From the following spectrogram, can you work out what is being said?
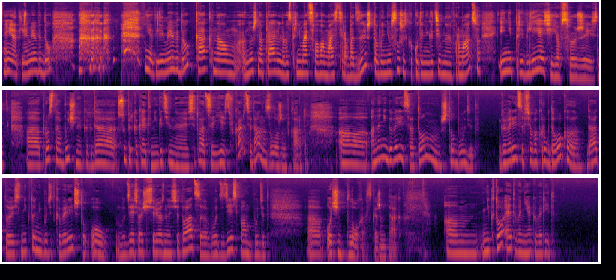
нет, я имею в виду... Нет, я имею в виду, как нам нужно правильно воспринимать слова мастера Бадзи, чтобы не услышать какую-то негативную информацию и не привлечь ее в свою жизнь. А, просто обычно, когда супер какая-то негативная ситуация есть в карте, да, она заложена в карту, она не говорится о том, что будет. Говорится все вокруг да около, да, то есть никто не будет говорить, что, о, вот здесь очень серьезная ситуация, вот здесь вам будет э, очень плохо, скажем так. Эм, никто этого не говорит.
